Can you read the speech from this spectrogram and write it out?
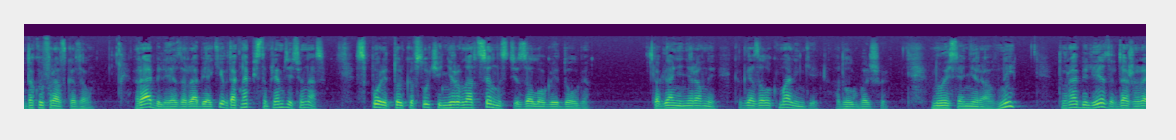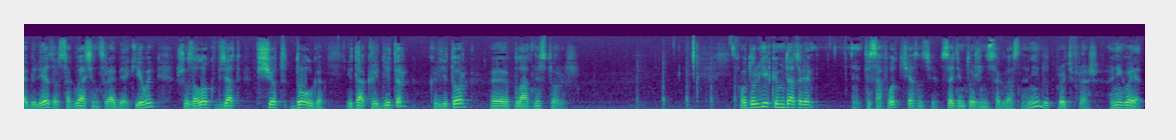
Он такую фразу сказал. Раби Лезер, Раби Акива, так написано прямо здесь у нас, спорит только в случае неравноценности залога и долга. Когда они не равны. Когда залог маленький, а долг большой. Но если они равны, то Раби Лезер, даже Раби Лезер согласен с Раби Акивой, что залог взят в счет долга. Итак, кредитор, кредитор, э, платный сторож. Вот другие комментаторы, Тесофот, в частности, с этим тоже не согласны. Они идут против Раши. Они говорят,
